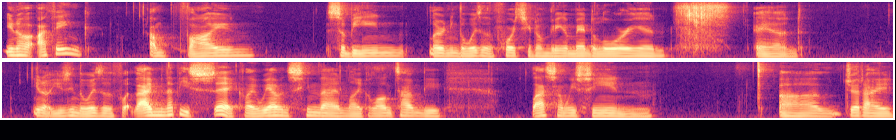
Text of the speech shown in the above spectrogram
You know, I think I'm fine. Sabine learning the ways of the Force, you know, being a Mandalorian, and you know, using the ways of the Force. I mean, that'd be sick. Like we haven't seen that in like a long time. The last time we've seen uh, Jedi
